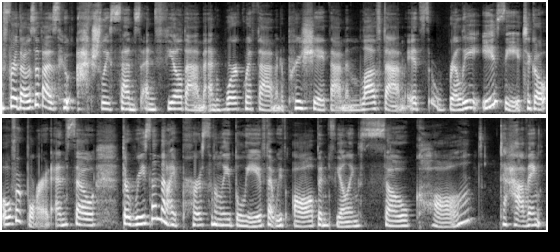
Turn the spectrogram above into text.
for those of us who actually sense and feel them and work with them and appreciate them and love them, it's really easy to go overboard. And so, the reason that I personally believe that we've all been feeling so called to having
